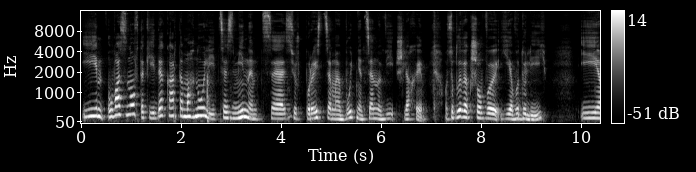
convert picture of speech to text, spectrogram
І у вас знов таки йде карта магнолії, це зміни, це сюрприз, це майбутнє, це нові шляхи. Особливо, якщо ви є водолій, і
